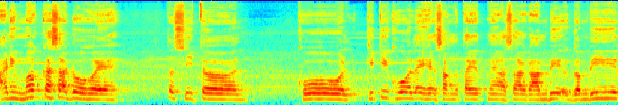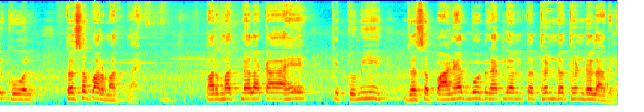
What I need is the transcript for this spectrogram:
आणि मग कसा डोह आहे? तर शीतल खोल किती खोल आहे हे सांगता येत नाही असा गांभीर गंभीर खोल तसं परमात्मा आहे. परमात्म्याला काय आहे? की तुम्ही जसं पाण्यात बोट घातल्यानंतर थंड थंड लागलं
